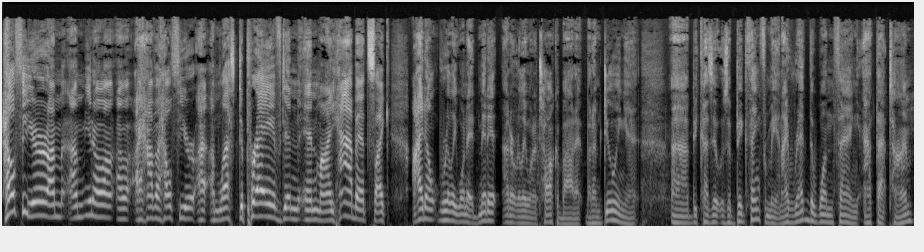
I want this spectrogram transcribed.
healthier. I'm, I'm, you know, I, I have a healthier. I, am less depraved in in my habits. Like I don't really want to admit it. I don't really want to talk about it, but I'm doing it uh, because it was a big thing for me. And I read the one thing at that time.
